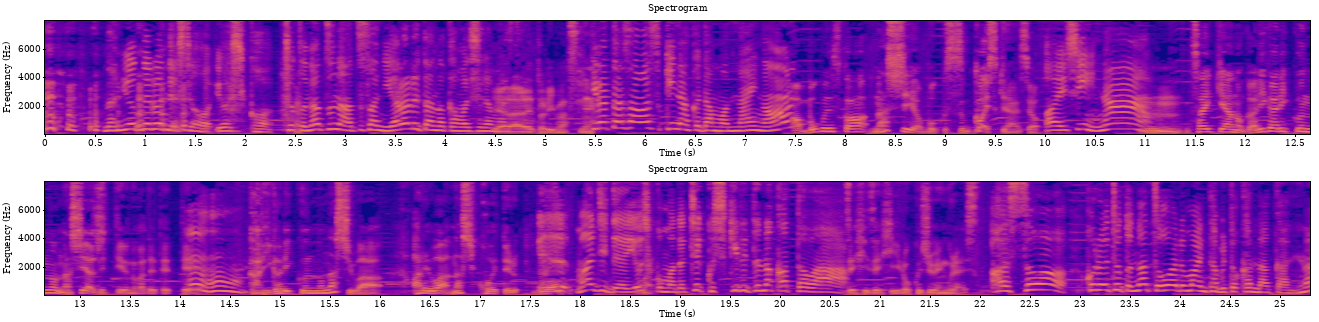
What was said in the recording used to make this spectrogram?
何言ってるんでしょう、よしこ。ちょっと夏の暑さにやられたのかもしれません。やられとりますね平。田さんは好きな果物ないの？あ、僕ですか？梨は僕すっごい好きなんですよ。美味しいな、うん、最近あのガリガリ君の梨味っていうのが出てて、うんうんガリガリ君の梨はあれは梨超えてるえ、マジで？よしこまだチェックしきれてなかったわ。ぜひぜひ60円ぐらいですあ、そう。これはちょっと夏終わる前に食べとかなあかんな。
